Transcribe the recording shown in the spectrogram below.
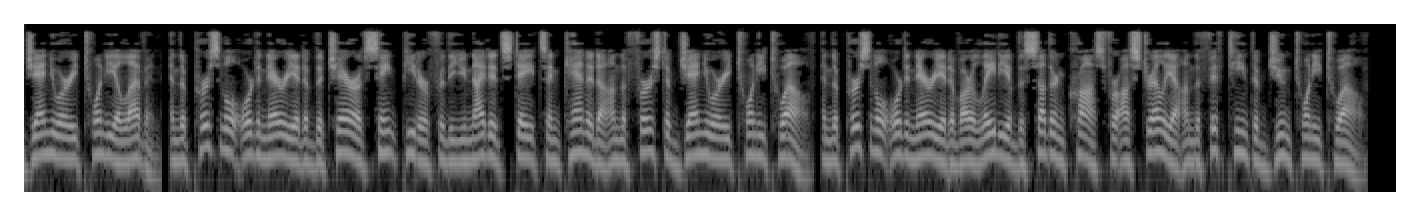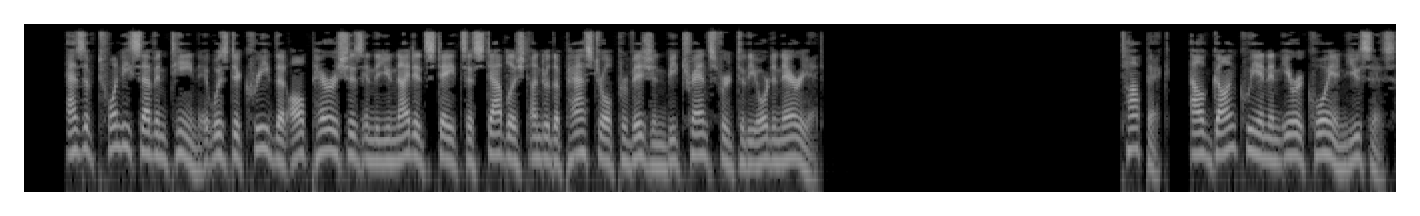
January 2011, and the personal ordinariate of the Chair of St. Peter for the United States and Canada on 1 January 2012, and the personal ordinariate of Our Lady of the Southern Cross for Australia on 15 June 2012. As of 2017 it was decreed that all parishes in the United States established under the pastoral provision be transferred to the ordinariate. Algonquian and Iroquoian uses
